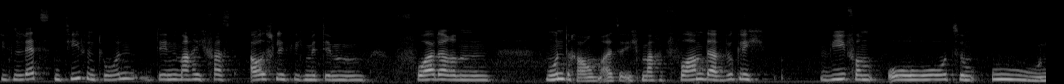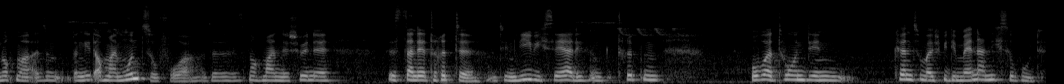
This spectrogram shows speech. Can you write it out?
diesen letzten tiefen Ton, den mache ich fast ausschließlich mit dem vorderen Mundraum. Also ich mache Form da wirklich wie vom O zum U nochmal. Also dann geht auch mein Mund so vor. Also das ist nochmal eine schöne, das ist dann der dritte. Und den liebe ich sehr, diesen dritten Oberton, den können zum Beispiel die Männer nicht so gut.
